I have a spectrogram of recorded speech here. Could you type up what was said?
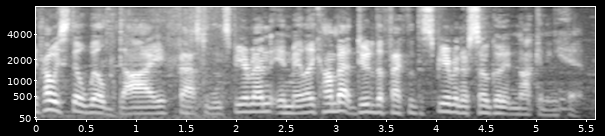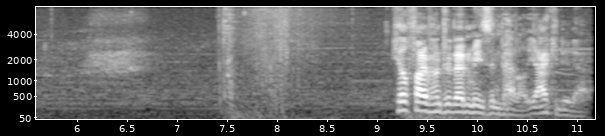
they probably still will die faster than spearmen in melee combat due to the fact that the spearmen are so good at not getting hit. Kill 500 enemies in battle. Yeah, I can do that.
